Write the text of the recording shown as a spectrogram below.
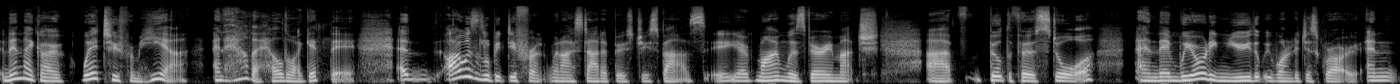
And then they go, where to from here? And how the hell do I get there? And I was a little bit different when I started Boost Juice Bars. Eh, you know, mine was very much uh, built the first store, and then we already knew that we wanted to just grow. And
